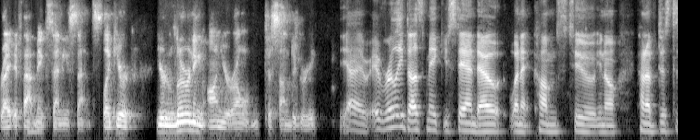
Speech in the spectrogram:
right? If that mm-hmm. makes any sense. Like you're you're learning on your own to some degree yeah it really does make you stand out when it comes to you know kind of just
